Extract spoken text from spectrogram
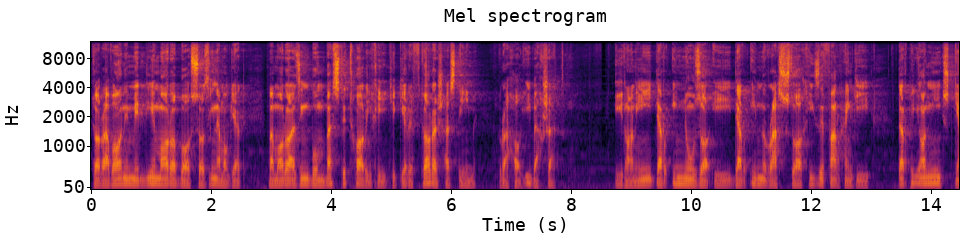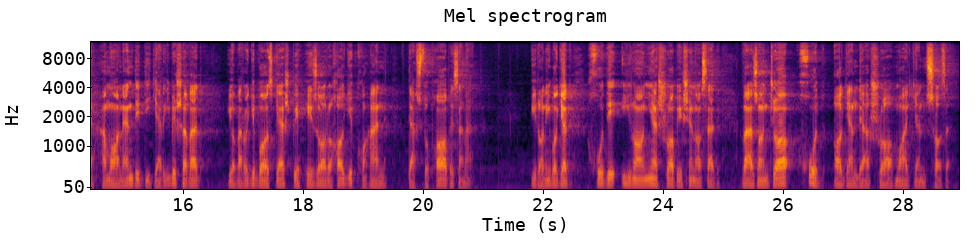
تا روان ملی ما را بازسازی نماید و ما را از این بنبست تاریخی که گرفتارش هستیم رهایی بخشد. ایرانی در این نوزایی در این رستاخیز فرهنگی در پی نیست که همانند دیگری بشود یا برای بازگشت به هزاره های کهن دست و پا بزند. ایرانی باید خود ایرانیش را بشناسد و از آنجا خود آگندهاش را معین سازد.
